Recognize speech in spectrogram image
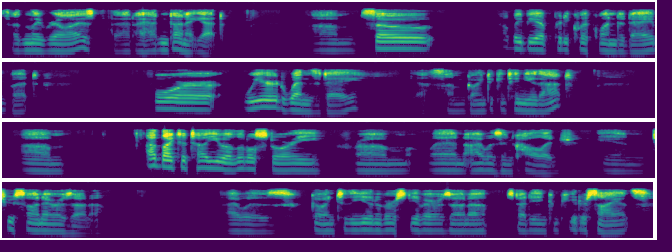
Suddenly realized that I hadn't done it yet. Um, so probably be a pretty quick one today, but for Weird Wednesday, yes, I'm going to continue that. Um, I'd like to tell you a little story from when I was in college in Tucson, Arizona. I was going to the University of Arizona studying computer science,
